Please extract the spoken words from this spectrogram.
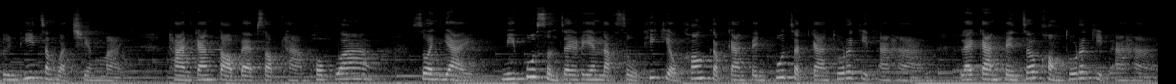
พื้นที่จังหวัดเชียงใหม่ ผ่านการตอบแบบสอบถามพบว่า ส่วนใหญ่มีผู้สนใจเรียนหลักสูตรที่เกี่ยวข้องกับการเป็นผู้จัดการธุรกิจอาหาร และการเป็นเจ้าของธุรกิจอาหาร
